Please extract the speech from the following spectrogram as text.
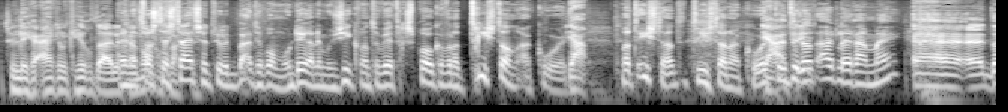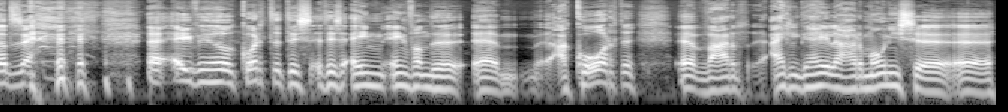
Ze liggen eigenlijk heel duidelijk En het was destijds natuurlijk buitengewoon moderne muziek... want er werd gesproken van het Tristan-akkoord. Ja. Wat is dat, het Tristan-akkoord? Ja, Kunt u dat uitleggen aan mij? Uh, dat is even heel kort. Het is, het is een, een van de um, akkoorden... Uh, waar eigenlijk de hele harmonische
